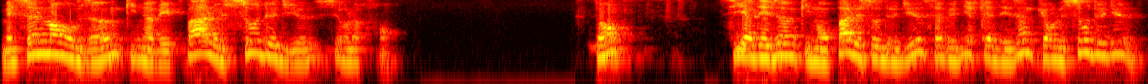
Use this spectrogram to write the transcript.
mais seulement aux hommes qui n'avaient pas le sceau de Dieu sur leur front. Donc, s'il y a des hommes qui n'ont pas le sceau de Dieu, ça veut dire qu'il y a des hommes qui ont le sceau de Dieu.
